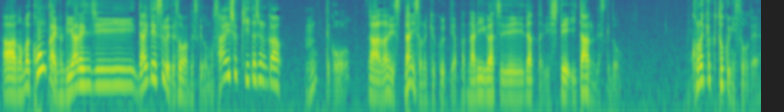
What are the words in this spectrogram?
あの、まあ今回のリアレンジ、大体全てそうなんですけども、最初聞いた瞬間、ん？ってこう、あ、何、何その曲ってやっぱなりがちだったりしていたんですけど、この曲特にそうで、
